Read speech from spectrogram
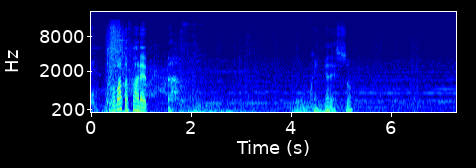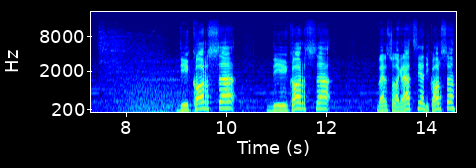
Ho provato a fare... Ah. Quindi adesso... Di corsa... Di corsa... Verso la grazia, di corsa.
